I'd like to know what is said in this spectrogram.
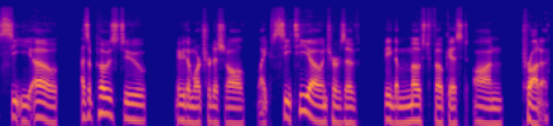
CEO, as opposed to maybe the more traditional like CTO in terms of being the most focused on product?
